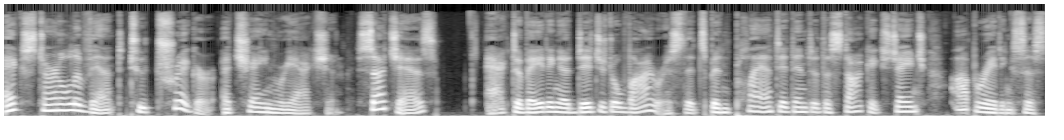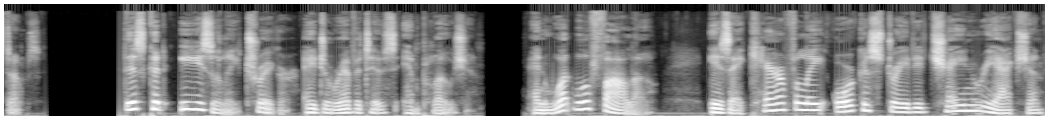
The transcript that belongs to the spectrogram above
external event to trigger a chain reaction, such as activating a digital virus that's been planted into the stock exchange operating systems. This could easily trigger a derivatives implosion. And what will follow is a carefully orchestrated chain reaction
